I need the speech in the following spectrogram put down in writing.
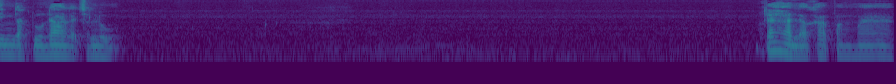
ริง ๆ อยากดูหน้าแหละฉันรู้พใกล้หายแล้วครับปังมาก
